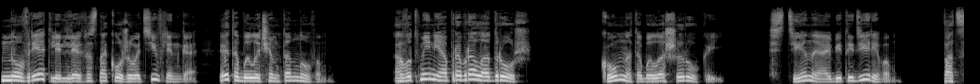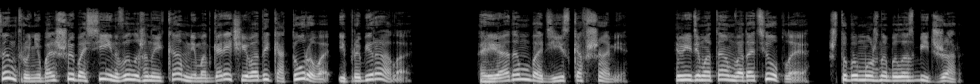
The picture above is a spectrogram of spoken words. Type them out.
но вряд ли для краснокожего Тифлинга это было чем-то новым. А вот меня пробрала дрожь. Комната была широкой, стены обиты деревом. По центру небольшой бассейн, выложенный камнем, от горячей воды которого и пробирала. Рядом бадьи с ковшами. Видимо, там вода теплая, чтобы можно было сбить жар.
